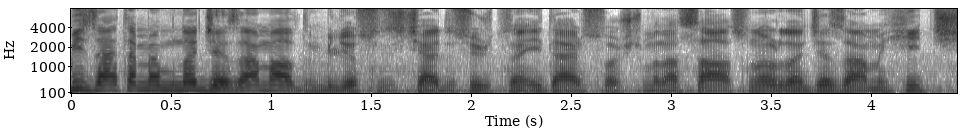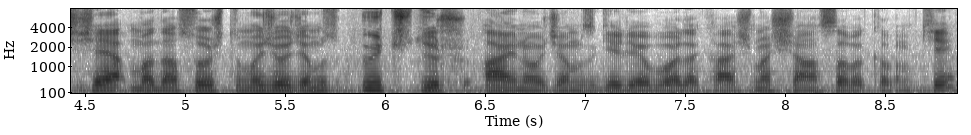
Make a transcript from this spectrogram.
Biz zaten ben buna cezamı aldım biliyorsunuz içeride sürütülen idari soruşturmadan. Sağ olsun oradan cezamı hiç şey yapmadan soruşturmacı hocamız 3'tür aynı hocamız geliyor bu arada karşıma. Şansa bakalım ki.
